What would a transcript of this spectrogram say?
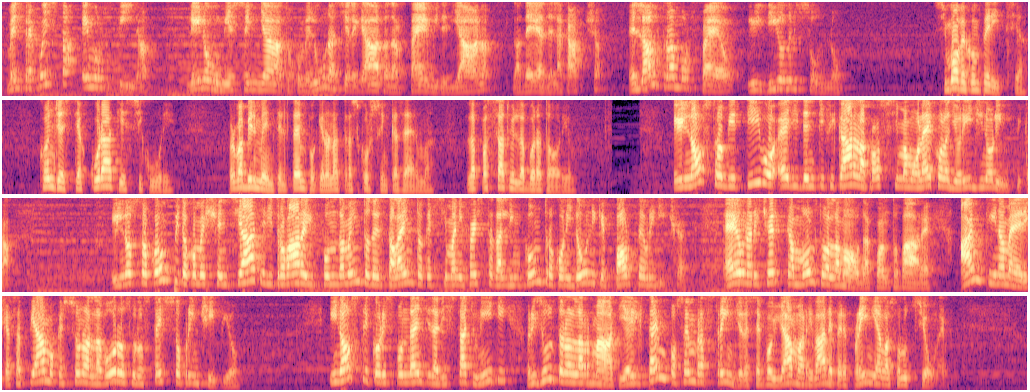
mentre questa è morfina, nei nomi è segnato come l'una sia legata ad Artemide Diana, la dea della caccia, e l'altra a Morfeo, il dio del sonno. Si muove con perizia, con gesti accurati e sicuri. Probabilmente il tempo che non ha trascorso in caserma l'ha passato in laboratorio. Il nostro obiettivo è di identificare la prossima molecola di origine olimpica, il nostro compito come scienziati è di trovare il fondamento del talento che si manifesta dall'incontro con i doni che porta Euridice. È una ricerca molto alla moda, a quanto pare. Anche in America sappiamo che sono al lavoro sullo stesso principio. I nostri corrispondenti dagli Stati Uniti risultano allarmati e il tempo sembra stringere se vogliamo arrivare per primi alla soluzione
